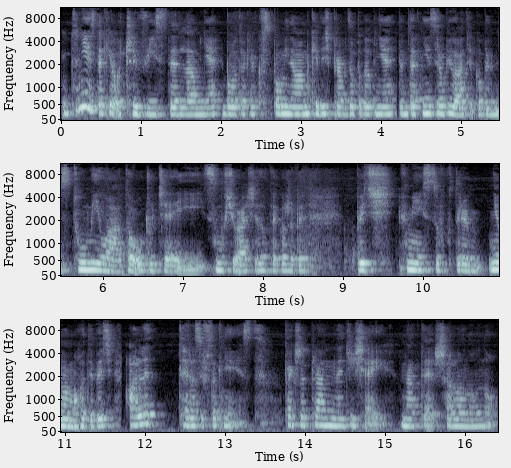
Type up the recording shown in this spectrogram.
To nie jest takie oczywiste dla mnie, bo tak jak wspominałam kiedyś, prawdopodobnie bym tak nie zrobiła, tylko bym stłumiła to uczucie i zmusiła się do tego, żeby być w miejscu, w którym nie mam ochoty być, ale teraz już tak nie jest. Także plan na dzisiaj, na tę szaloną noc.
